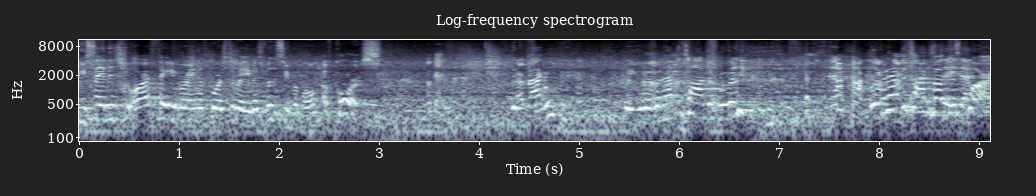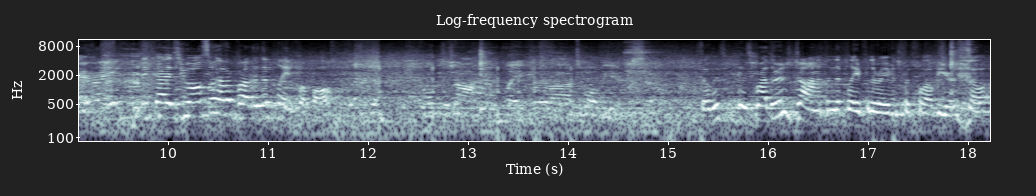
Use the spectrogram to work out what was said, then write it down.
you say that you are favoring, of course, the Ravens for the Super Bowl. Of course. Okay. The fact- Absolutely. we- We're gonna have to talk, we're gonna, we're gonna have to talk about this part. Because you also have a brother that played football. Oldest John who played for uh, 12 years. So. So his, his brother is Jonathan that played for the Ravens for 12 years. So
